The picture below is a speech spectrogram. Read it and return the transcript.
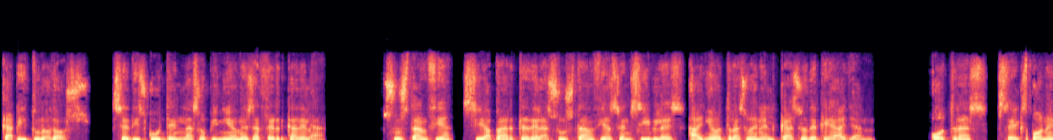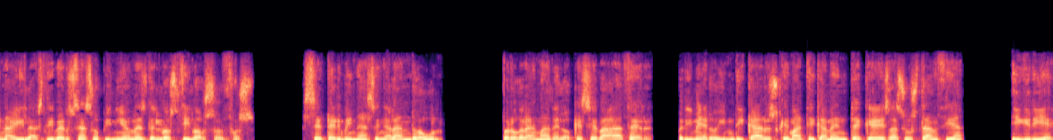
Capítulo 2. Se discuten las opiniones acerca de la sustancia, si aparte de las sustancias sensibles hay otras o en el caso de que hayan otras, se exponen ahí las diversas opiniones de los filósofos. Se termina señalando un programa de lo que se va a hacer. Primero indicar esquemáticamente qué es la sustancia, y.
